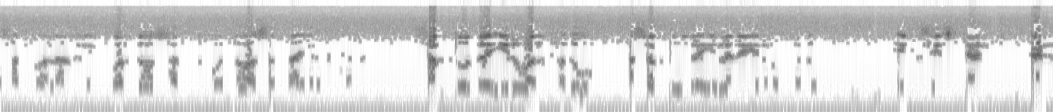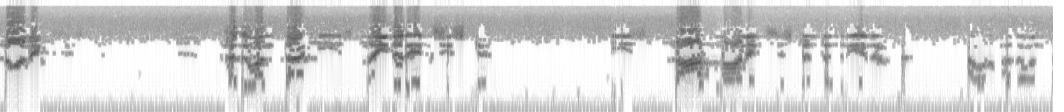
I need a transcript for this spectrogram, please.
ಅಸತ್ತು ಅಲ್ಲ ಅಲ್ಲಿ ಒಂದೋ ಸತ್ತು, ಒಂದೋ ಅಸತ್ತಾಗಿರ್ಬೇಕಲ್ಲ ಸತ್ತು ಅಂದ್ರೆ ಇರುವಂಥದ್ದು, ಅಸತ್ತು ಅಂದ್ರೆ ಇಲ್ಲದೆ ಇರುವಂಥದ್ದು. ಎಕ್ಸಿಸ್ಟೆಂಟ್ ಅಂಡ್ ನಾನ್ ಎಕ್ಸಿಸ್ಟೆಂಟ್ ಭಗವಂತ is neither existent is not non existent ಅಂದ್ರೆ ಏನರ್ಥ? ಅವನು ಭಗವಂತ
